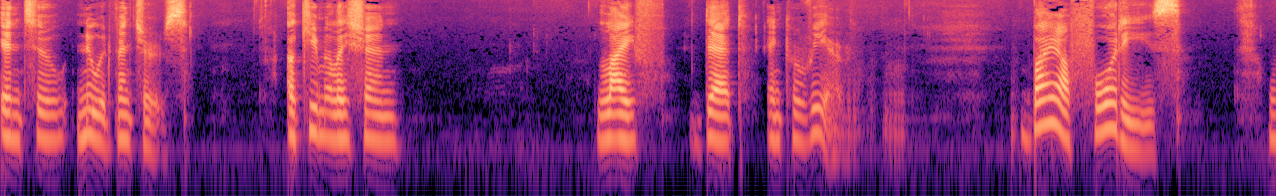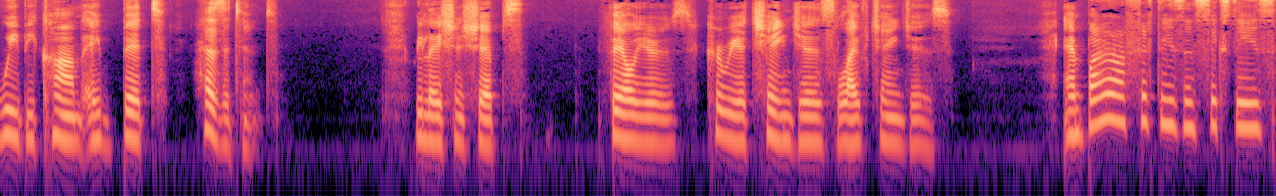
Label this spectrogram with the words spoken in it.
into new adventures, accumulation, life, debt, and career. By our 40s, we become a bit hesitant. Relationships, failures, career changes, life changes. And by our 50s and 60s,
